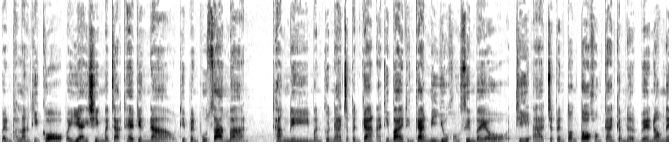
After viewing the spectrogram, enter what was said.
เป็นพลังที่ก่อไปแย่งชิงมาจากเทพอย่างนาวที่เป็นผู้สร้างมัน ทั้งนี้มันก็น่าจะเป็นการอธิบายถึงการมีอยู่ของซิมไบโอตที่อาจจะเป็นต้นตอของการกำเนิดเวนอมใน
